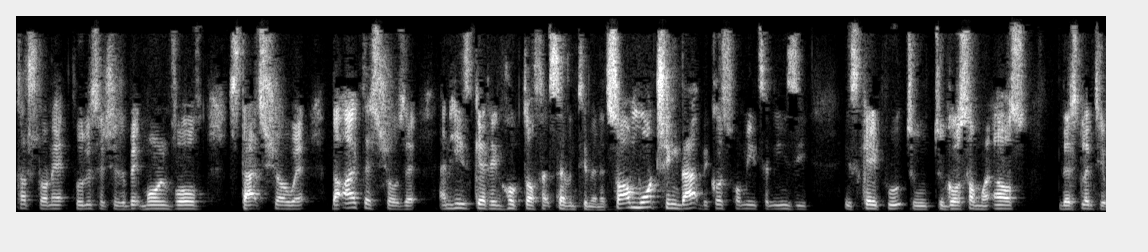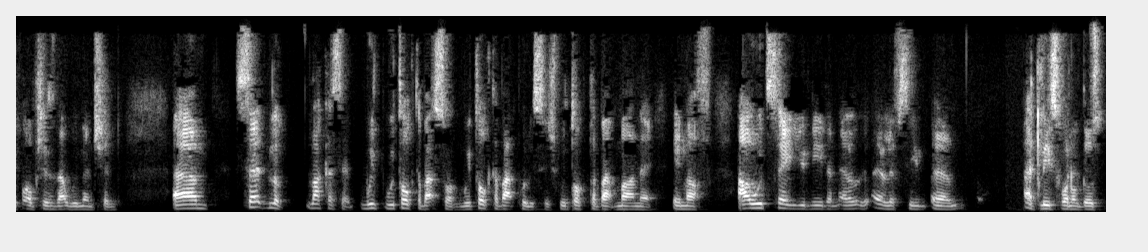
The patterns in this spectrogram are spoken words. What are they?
touched on it. Pulisic is a bit more involved. Stats show it. The eye test shows it, and he's getting hooked off at 70 minutes. So I'm watching that because for me it's an easy escape route to to go somewhere else. There's plenty of options that we mentioned. Um, said, look, like I said, we, we talked about Son, we talked about Pulisic, we talked about Mane enough. I would say you need an LFC, um, at least one of those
